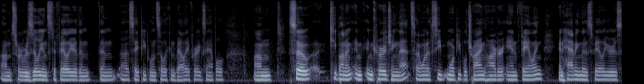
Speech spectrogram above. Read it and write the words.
um, sort of resilience to failure than than uh, say people in Silicon Valley, for example. Um, so uh, keep on en- encouraging that. So I want to see more people trying harder and failing and having those failures,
